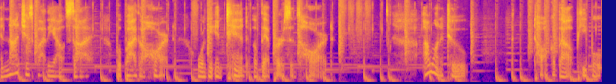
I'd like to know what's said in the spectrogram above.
and not just by the outside, but by the heart or the intent of that person's heart. I wanted to talk about people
